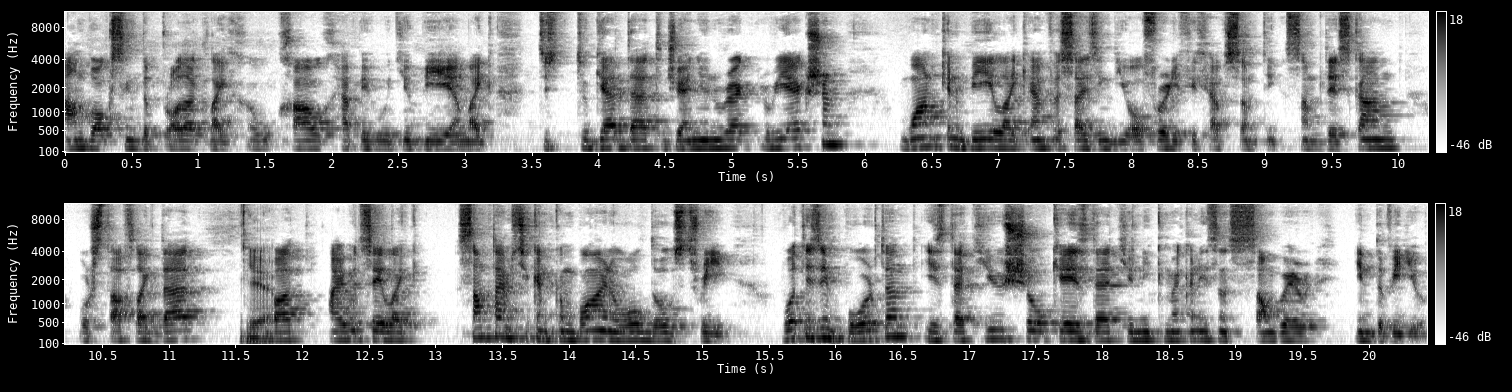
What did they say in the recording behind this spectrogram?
unboxing the product, like how, how happy would you be, and like to, to get that genuine re- reaction. One can be like emphasizing the offer if you have something, some discount or stuff like that. Yeah. But I would say like sometimes you can combine all those three. what is important is that you showcase that unique mechanism somewhere in the video.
